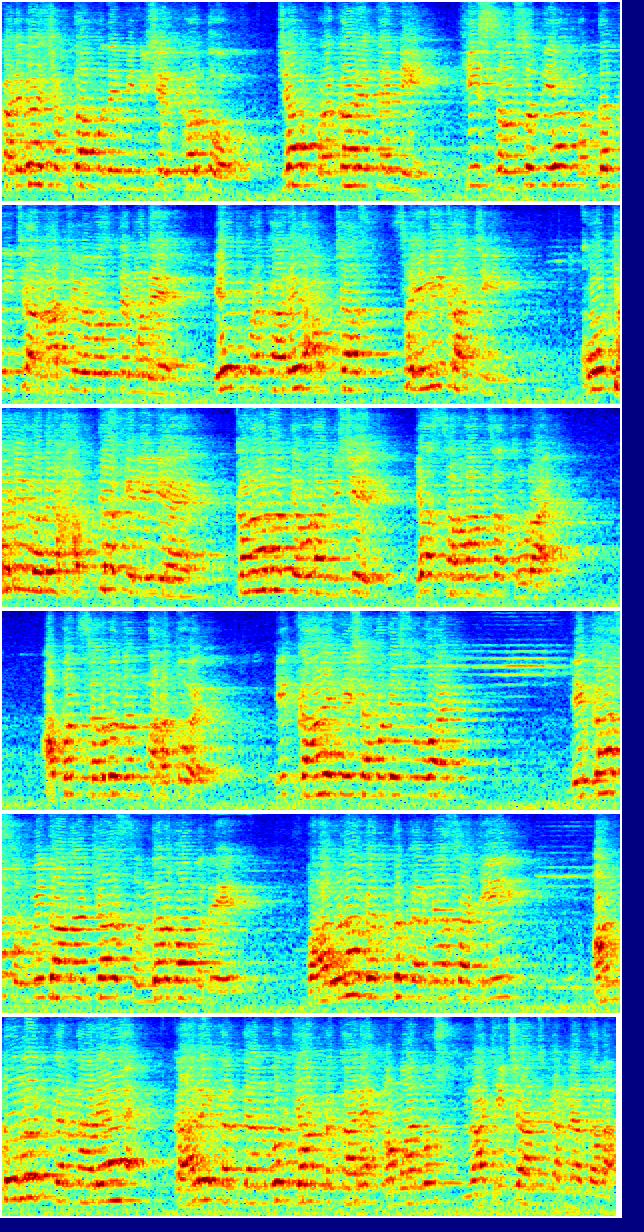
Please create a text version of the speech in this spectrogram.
कडव्या शब्दामध्ये मी निषेध करतो ज्या प्रकारे त्यांनी ही संसदीय पद्धतीच्या राज्यव्यवस्थेमध्ये एक प्रकारे आमच्या सैनिकाची कोठडीमध्ये हत्या केलेली आहे करावा तेवढा निषेध या सर्वांचा थोडा आहे. आपण सर्वजण पाहतोय की काय देशामध्ये सुरू आहे. एका संविधानाच्या संदर्भामध्ये भावना व्यक्त करण्यासाठी आंदोलन करणाऱ्या कार्यकर्त्यांवर ज्या प्रकारे अमानुष लाठीचार्ज करण्यात आला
